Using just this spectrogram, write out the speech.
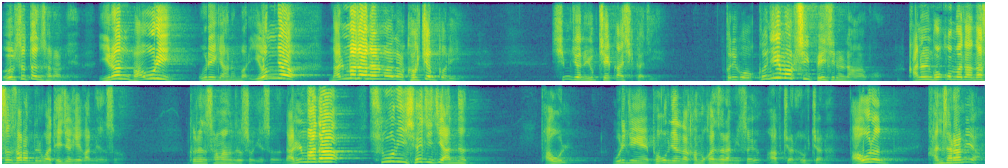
없었던 사람이에요. 이런 바울이 우리에게 하는 말이 염려 날마다 날마다 걱정거리 심지어는 육체 가시까지 그리고 끊임없이 배신을 당하고 가는 곳곳마다 낯선 사람들과 대적해 가면서 그런 상황들 속에서 날마다 숨이 쉬어지지 않는 바울 우리 중에 복음 전하다 감옥 간 사람 있어요? 없잖아 없잖아 바울은 간 사람이야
